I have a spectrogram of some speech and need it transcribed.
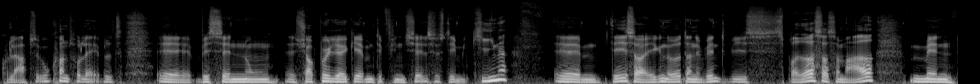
kollapse ukontrollabelt, øh, vil sende nogle øh, chokbølger igennem det finansielle system i Kina, Øh, det er så ikke noget, der nødvendigvis spreder sig så meget men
